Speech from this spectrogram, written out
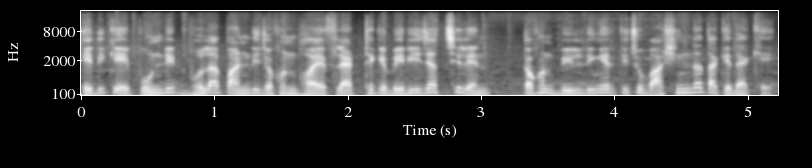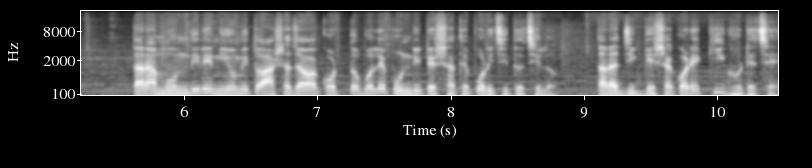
এদিকে পণ্ডিত ভোলা পাণ্ডি যখন ভয়ে ফ্ল্যাট থেকে বেরিয়ে যাচ্ছিলেন, তখন বিল্ডিংয়ের কিছু বাসিন্দা তাকে দেখে। তারা মন্দিরে নিয়মিত আসা যাওয়া করত বলে পণ্ডিতের সাথে পরিচিত ছিল। তারা জিজ্ঞাসা করে, কি ঘটেছে?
